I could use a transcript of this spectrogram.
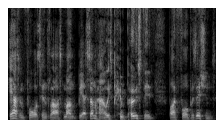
He hasn't fought since last month, but yet somehow he's been boosted by four positions.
